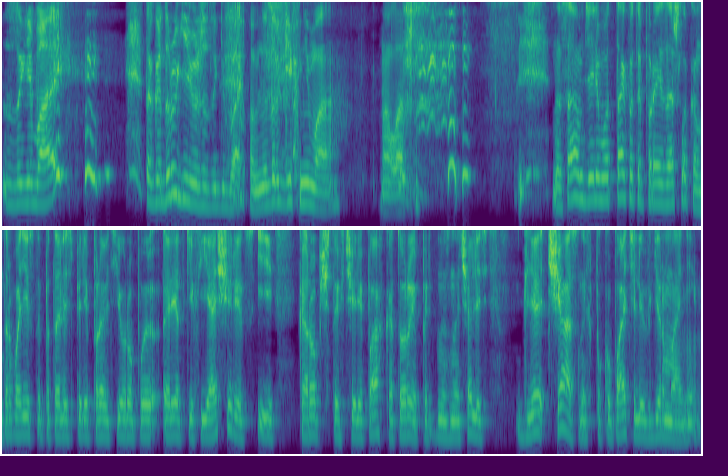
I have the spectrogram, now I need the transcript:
Загибай. Только другие уже загибай. А у меня других нема. Ну, ладно. На самом деле вот так вот и произошло. Контрабандисты пытались переправить в Европу редких ящериц и коробчатых черепах, которые предназначались для частных покупателей в Германии.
